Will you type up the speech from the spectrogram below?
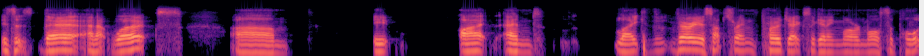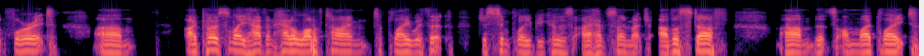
is it there and it works? Um, it I and like the various upstream projects are getting more and more support for it. Um, I personally haven't had a lot of time to play with it just simply because I have so much other stuff um, that's on my plate.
